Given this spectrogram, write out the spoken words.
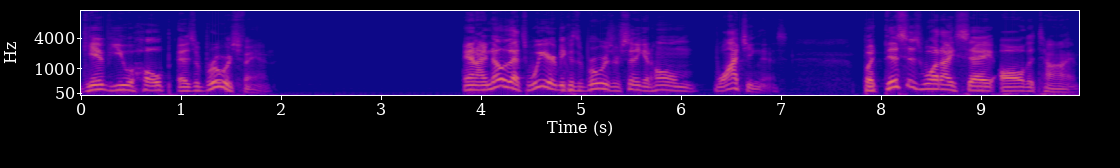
give you hope as a Brewers fan? And I know that's weird because the Brewers are sitting at home watching this. But this is what I say all the time.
